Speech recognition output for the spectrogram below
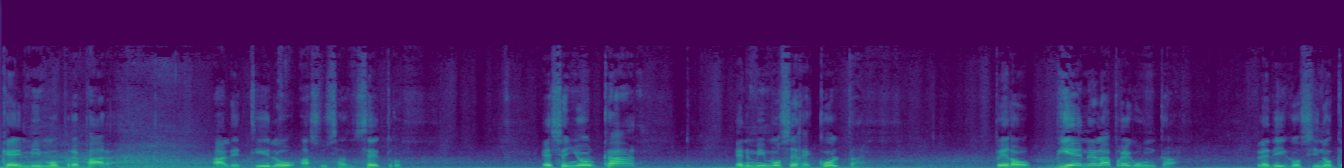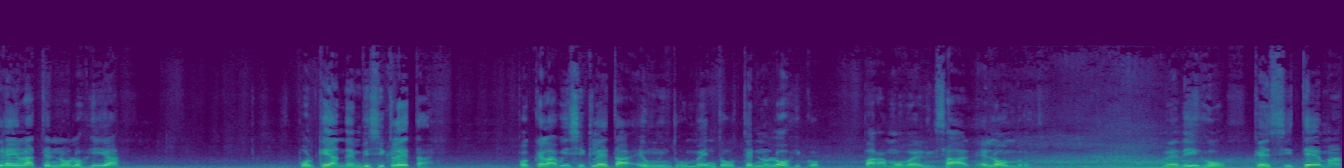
que él mismo prepara al estilo a sus ancestros. El señor Carr, él mismo se recorta. Pero viene la pregunta. Le digo, si no cree en la tecnología, ¿por qué anda en bicicleta? Porque la bicicleta es un instrumento tecnológico para movilizar el hombre. Me dijo que el sistema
